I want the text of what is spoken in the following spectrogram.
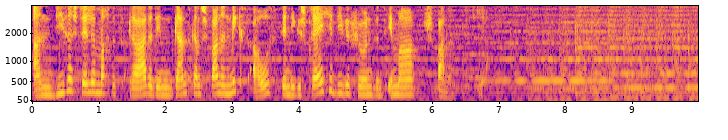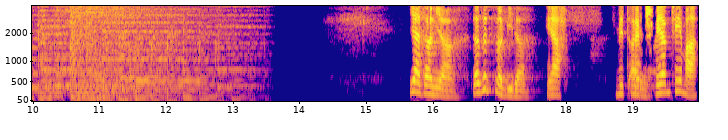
an dieser Stelle macht es gerade den ganz, ganz spannenden Mix aus, denn die Gespräche, die wir führen, sind immer spannend. Ja, Tanja, da sitzen wir wieder. Ja, mit einem ja. schweren Thema.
